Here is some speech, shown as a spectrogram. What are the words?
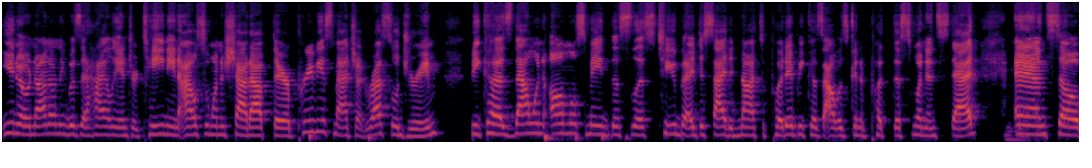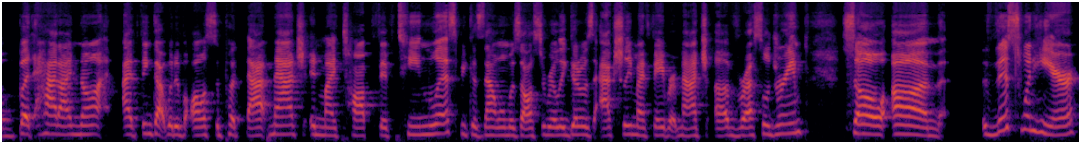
you know, not only was it highly entertaining, I also want to shout out their previous match at Wrestle Dream because that one almost made this list too, but I decided not to put it because I was going to put this one instead. Mhm. And so, but had I not, I think I would have also put that match in my top 15 list because that one was also really good. It was actually my favorite match of Wrestle Dream. So, um, this one here,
